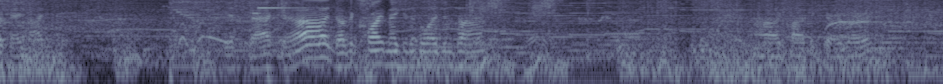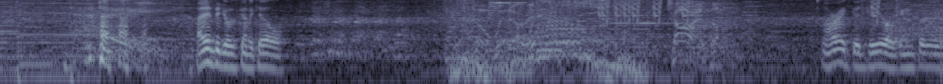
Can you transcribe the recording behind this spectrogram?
Okay, nice. Gets back. Oh, it doesn't quite make it to the ledge in time. Uh, classic Charizard. I didn't think it was gonna kill. Alright, good deal. Game three.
